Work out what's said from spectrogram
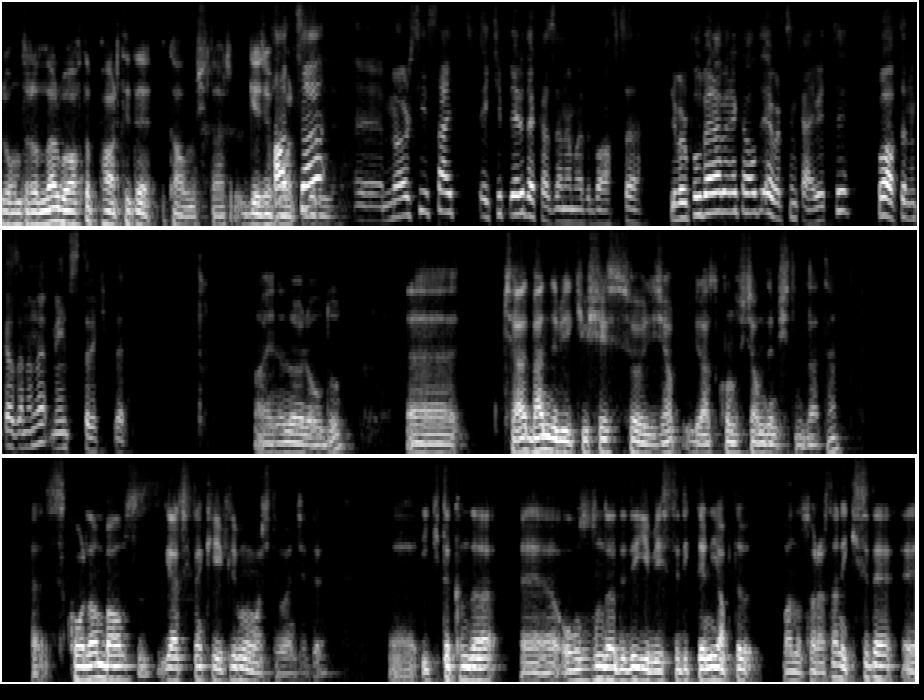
Londralılar bu hafta partide kalmışlar. Gece Hatta e, Merseyside ekipleri de kazanamadı bu hafta. Liverpool berabere kaldı, Everton kaybetti. Bu haftanın kazananı Manchester ekipleri. Aynen öyle oldu. Ee, ben de bir iki bir şey söyleyeceğim. Biraz konuşacağım demiştim zaten. Ee, Skordan bağımsız gerçekten keyifli bir maçtı bence de. Ee, iki takım da e, Oğuz'un da dediği gibi istediklerini yaptı bana sorarsan. İkisi de e,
